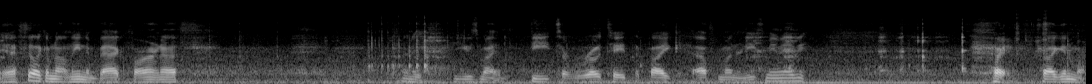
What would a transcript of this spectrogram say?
Yeah, I feel like I'm not leaning back far enough. I'm gonna use my feet to rotate the bike out from underneath me maybe. All right, try again more.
